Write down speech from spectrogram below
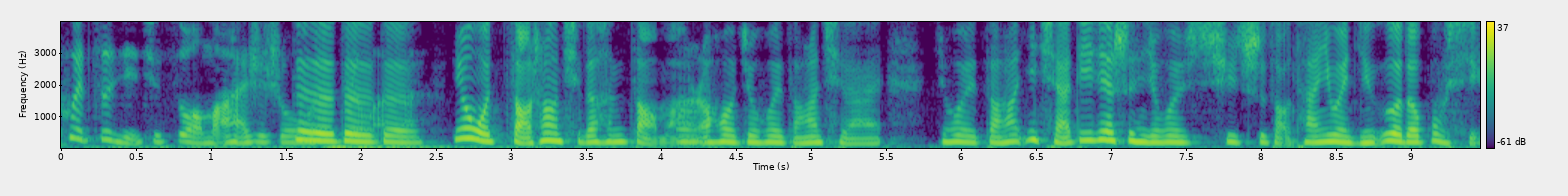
会自己去做吗？还是说？对对对对对，因为我早上起得很早嘛，然后就会早上起来。就会早上一起来，第一件事情就会去吃早餐，因为已经饿得不行。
